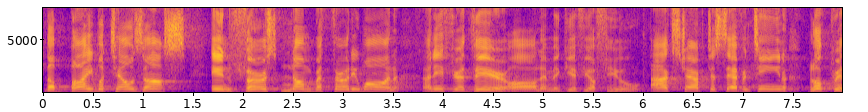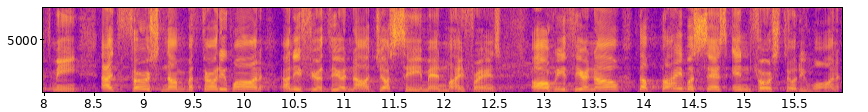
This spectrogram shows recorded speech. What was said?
The Bible tells us in verse number 31. And if you're there, oh, let me give you a few. Acts chapter 17, look with me at verse number 31. And if you're there now, just say amen, my friends. Are we there now? The Bible says in verse 31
